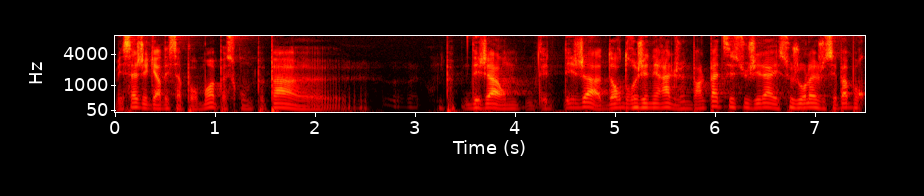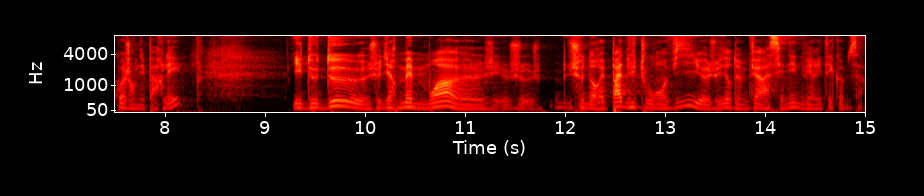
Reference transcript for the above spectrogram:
Mais ça, j'ai gardé ça pour moi parce qu'on ne peut pas. Euh, déjà d'ordre général, je ne parle pas de ces sujets-là et ce jour-là, je ne sais pas pourquoi j'en ai parlé. Et de deux, je veux dire, même moi, euh, je, n'aurais pas du tout envie, euh, je veux dire, de me faire asséner une vérité comme ça.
